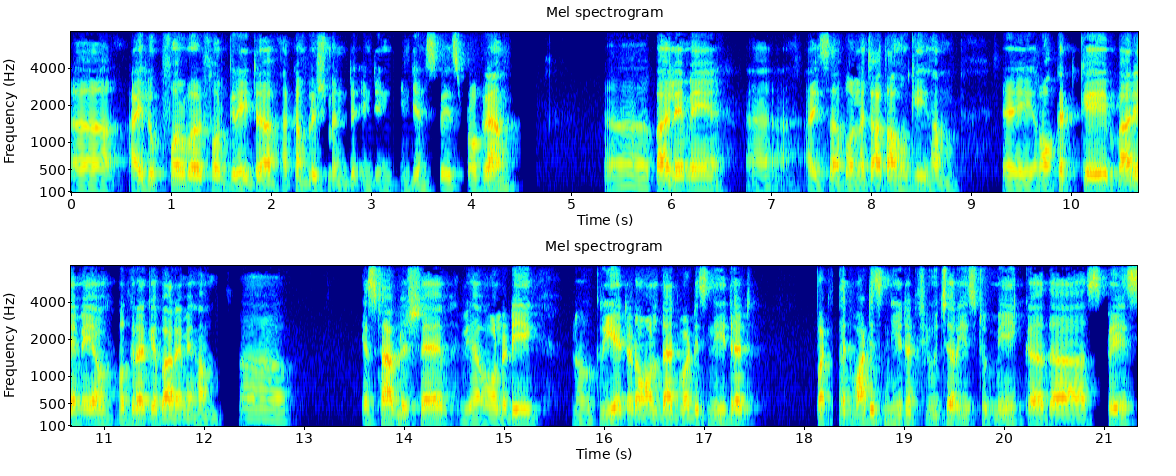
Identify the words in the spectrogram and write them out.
Uh, I look forward for greater accomplishment in the Indian space program. Uh, पहले मैं uh, ऐसा बोलना चाहता हूँ कि हम रॉकेट के बारे में या वगैरह के बारे में हम established है। We have already you know created all that what is needed but that what is needed future is to make uh, the space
